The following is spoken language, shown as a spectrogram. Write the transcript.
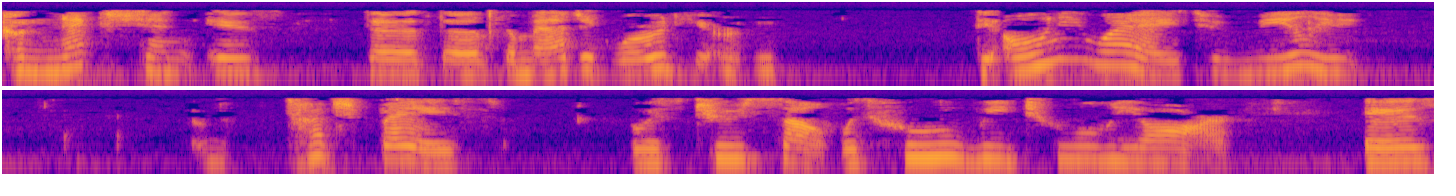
connection is the, the, the magic word here. The only way to really touch base with true self, with who we truly are, is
